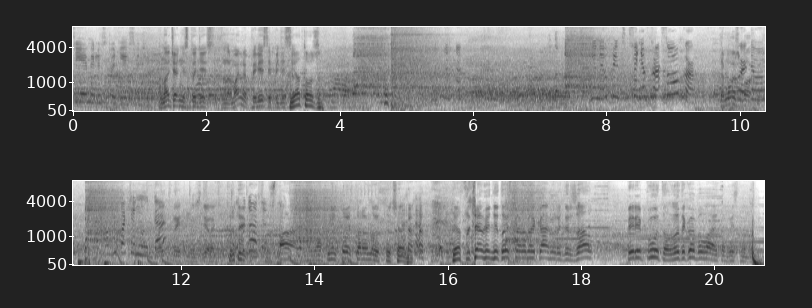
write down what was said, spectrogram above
7 или 110. Она тянет 110, это нормально? При весе 50. Я тоже. Не, ну я, в принципе, сегодня в кроссовках, Ты можешь поэтому могу потянуть, да? Твейт можешь сделать. Крутые Куда? А, я не той стороной случайно. Я случайно не той стороной камеру держал, перепутал. Ну такое бывает обычно. Мужик,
